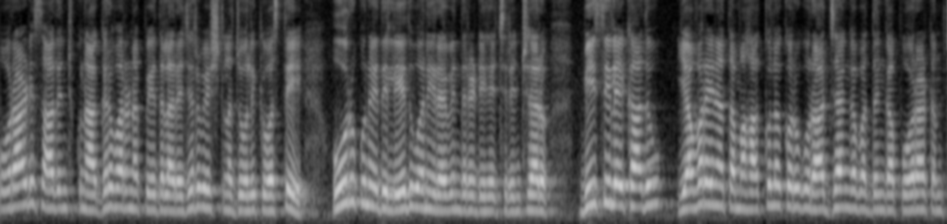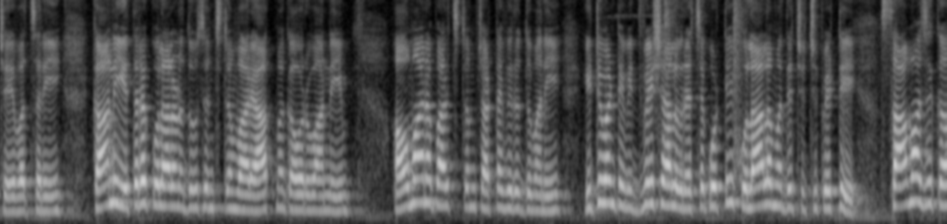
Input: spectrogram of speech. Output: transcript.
పోరాడి సాధించుకున్న అగ్రవర్ణ పేదల రిజర్వేషన్ల జోలికి వస్తే ఊరుకునేది లేదు అని రవీందర్ రెడ్డి హెచ్చరించారు. బీసీలే కాదు ఎవరైనా తమ హక్కుల కొరకు రాజ్యాంగబద్ధంగా పోరాటం చేయవచ్చని కానీ ఇతర కులాలను దూషించడం వారి ఆత్మగౌరవాన్ని అవమానపరచడం చట్టవిరుద్ధమని ఇటువంటి విద్వేషాలు రెచ్చగొట్టి కులాల మధ్య చిచ్చుపెట్టి సామాజిక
